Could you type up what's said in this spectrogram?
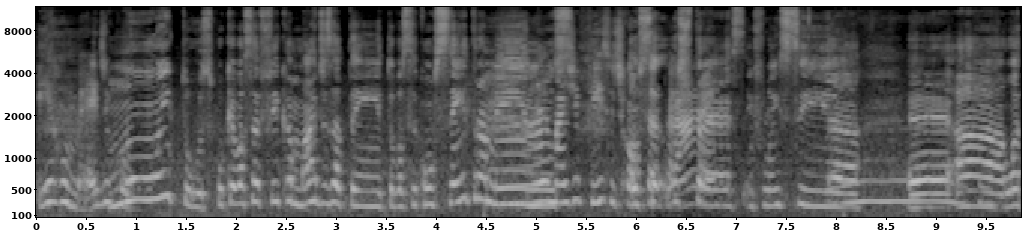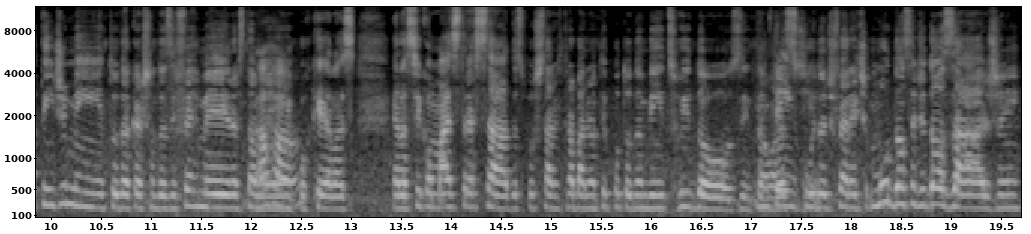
Erro médico? Muitos, porque você fica mais desatento, você concentra menos. Ah, é mais difícil de concentrar estresse né? influencia, é, a, o atendimento da questão das enfermeiras também, uhum. porque elas, elas ficam mais estressadas por estarem trabalhando o tempo todo em ambientes ruidosos, então Entendi. elas cuidam diferente. Mudança de dosagem.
